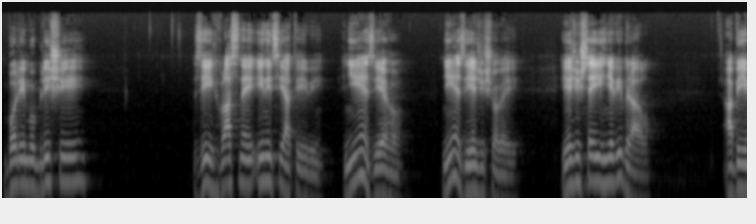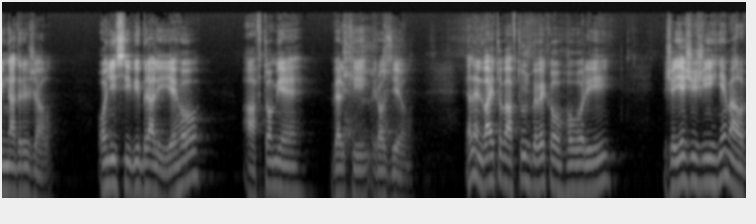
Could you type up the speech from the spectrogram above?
Boli mu bližší z ich vlastnej iniciatívy, nie z jeho, nie z Ježišovej. Ježiš sa ich nevybral, aby im nadržal. Oni si vybrali jeho a v tom je veľký rozdiel. Ellen Whiteová v túžbe vekov hovorí, že Ježiš ich nemal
